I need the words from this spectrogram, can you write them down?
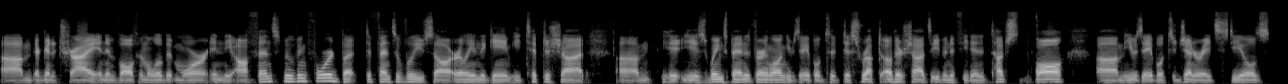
um, they're going to try and involve him a little bit more in the offense moving forward. But defensively, you saw early in the game he tipped a shot. Um, his wingspan is very long. He was able to disrupt other shots even if he didn't touch the ball. Um, he was able to generate steals,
